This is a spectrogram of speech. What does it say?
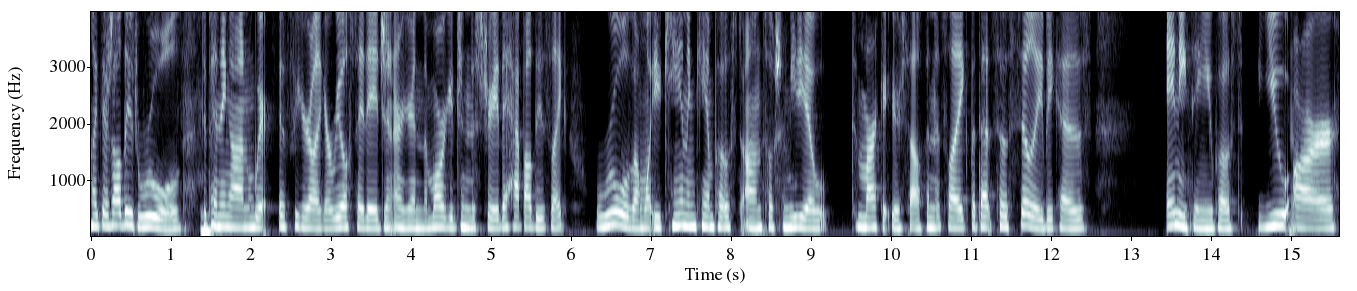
like there's all these rules depending on where, if you're like a real estate agent or you're in the mortgage industry, they have all these like rules on what you can and can't post on social media to market yourself. And it's like, but that's so silly because anything you post, you are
